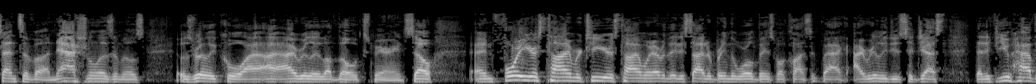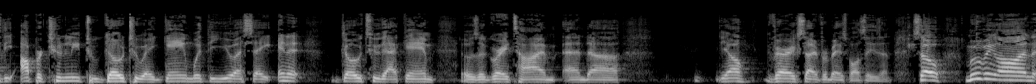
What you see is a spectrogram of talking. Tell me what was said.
sense of uh, nationalism. It was it was really cool. I, I really loved the whole experience. So, in four years' time or two years' time, whenever they decide to bring the World Baseball Classic back, I really do suggest that if you have the opportunity to go to a game with the USA in it, go to that game. It was a great time and. Uh, you know, very excited for baseball season. So moving on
